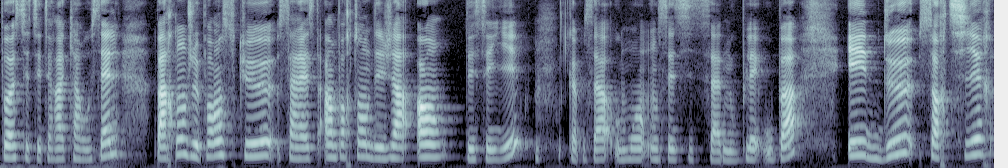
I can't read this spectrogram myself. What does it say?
posts, etc., carousel. Par contre, je pense que ça reste important déjà, un, d'essayer, comme ça au moins on sait si ça nous plaît ou pas, et deux, sortir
